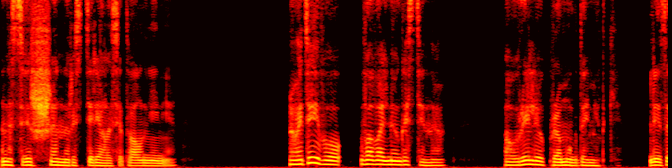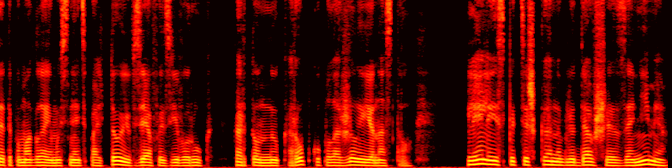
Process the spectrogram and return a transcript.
она совершенно растерялась от волнения. «Проводи его в овальную гостиную». Аурелио промок до нитки. Лизетта помогла ему снять пальто и, взяв из его рук картонную коробку, положила ее на стол — Леля, из-под тяжка наблюдавшая за ними,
